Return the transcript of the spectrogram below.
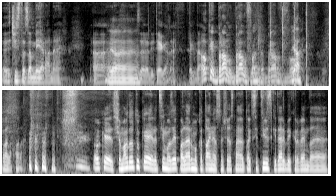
okay. čista zamera, ne. Uh, Ja, ja, ja. Zaradi tega, ne. Tako da, ok, bravo, bravo, fanta, bravo. Ja. Hvala, hvala. okay, še ima kdo tukaj, recimo zdaj Palermo, Katanja sem še jaz najdel tak sicilski derbi, ker vem, da je,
